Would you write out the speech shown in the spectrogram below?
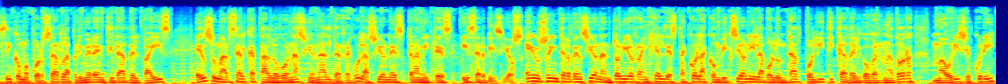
así como por ser la primera entidad del país en sumarse al catálogo nacional de regulaciones, trámites y servicios. En su intervención, Antonio Rangel destacó la convicción y la voluntad política del gobernador Mauricio Curí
